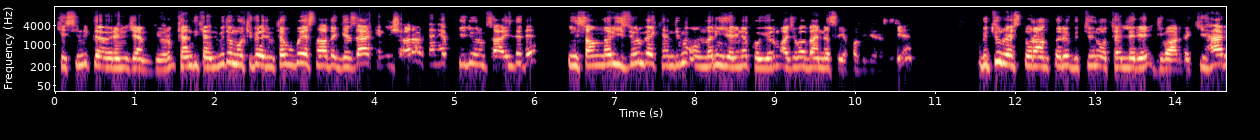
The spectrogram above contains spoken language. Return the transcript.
kesinlikle öğreneceğim diyorum. Kendi kendimi de motive ediyorum. Tabii bu esnada gezerken, iş ararken hep geliyorum sahilde de insanları izliyorum ve kendimi onların yerine koyuyorum. Acaba ben nasıl yapabilirim diye. Bütün restoranları, bütün otelleri, civardaki her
